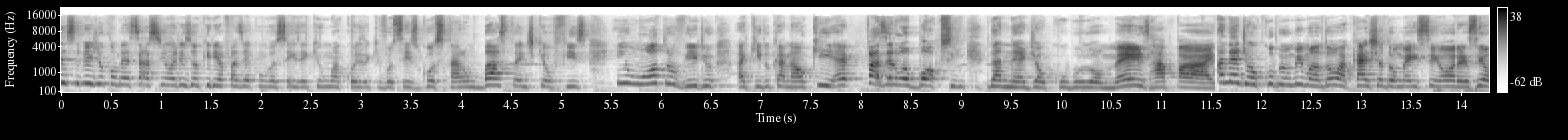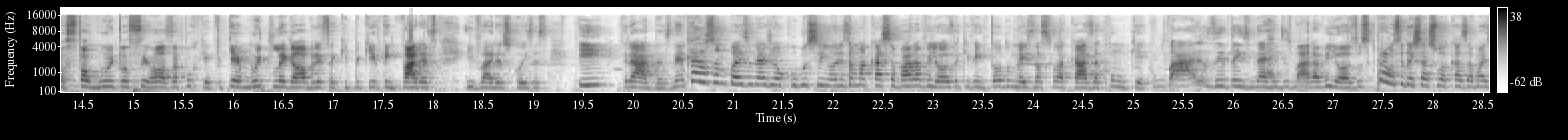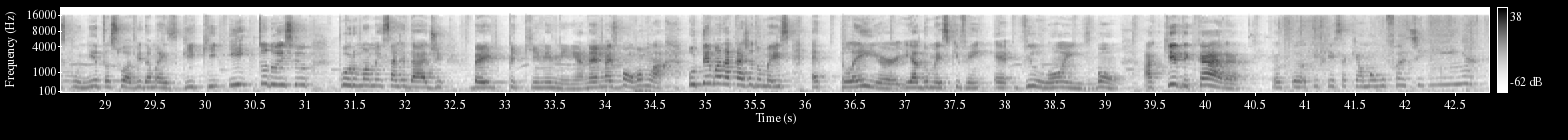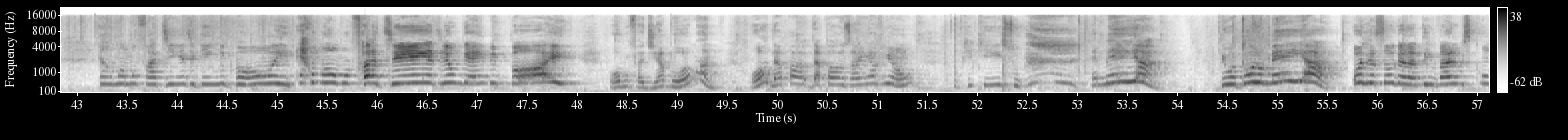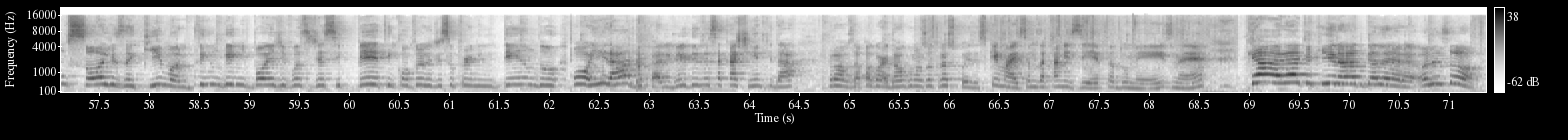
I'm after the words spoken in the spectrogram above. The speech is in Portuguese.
desse vídeo começar, senhores, eu queria fazer com vocês aqui uma coisa que vocês gostaram bastante que eu fiz em um outro vídeo aqui do canal, que é fazer o unboxing da Nerd ao Cubo do mês, rapaz. A Nerd ao Cubo me mandou a caixa do mês, senhoras, e eu estou muito ansiosa. Por quê? Porque é muito legal abrir isso aqui, porque tem várias e várias coisas iradas, né? Caso você não conheça o Nerd ao Cubo, senhores, é uma caixa maravilhosa que vem todo mês na sua casa com o quê? Com vários itens nerds maravilhosos para você deixar a sua casa mais bonita, a sua vida mais geek e tudo isso por uma mensalidade bem pequenininha, né? Mas bom, vamos lá. O tema da caixa do mês é player e a do mês que vem é vilões. Bom, aqui de cara, o que que é isso aqui? É uma almofadinha. É uma almofadinha de Game Boy. É uma almofadinha de um Game Boy. Ô, almofadinha boa, mano. Ô, dá pra, dá pra usar em avião. O que que é isso? É meia! Eu adoro meia! Olha só, galera, tem vários consoles aqui, mano. Tem um Game Boy Advance de SP, tem controle de Super Nintendo. Pô, irado, cara. E veio dentro dessa caixinha que dá pra usar pra guardar algumas outras coisas. que mais? Temos a camiseta do mês, né? Caraca, que irado, galera. Olha só.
